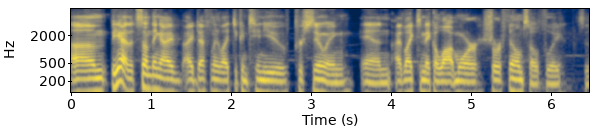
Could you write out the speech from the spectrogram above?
Um, but yeah, that's something I I definitely like to continue pursuing, and I'd like to make a lot more short films. Hopefully, so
